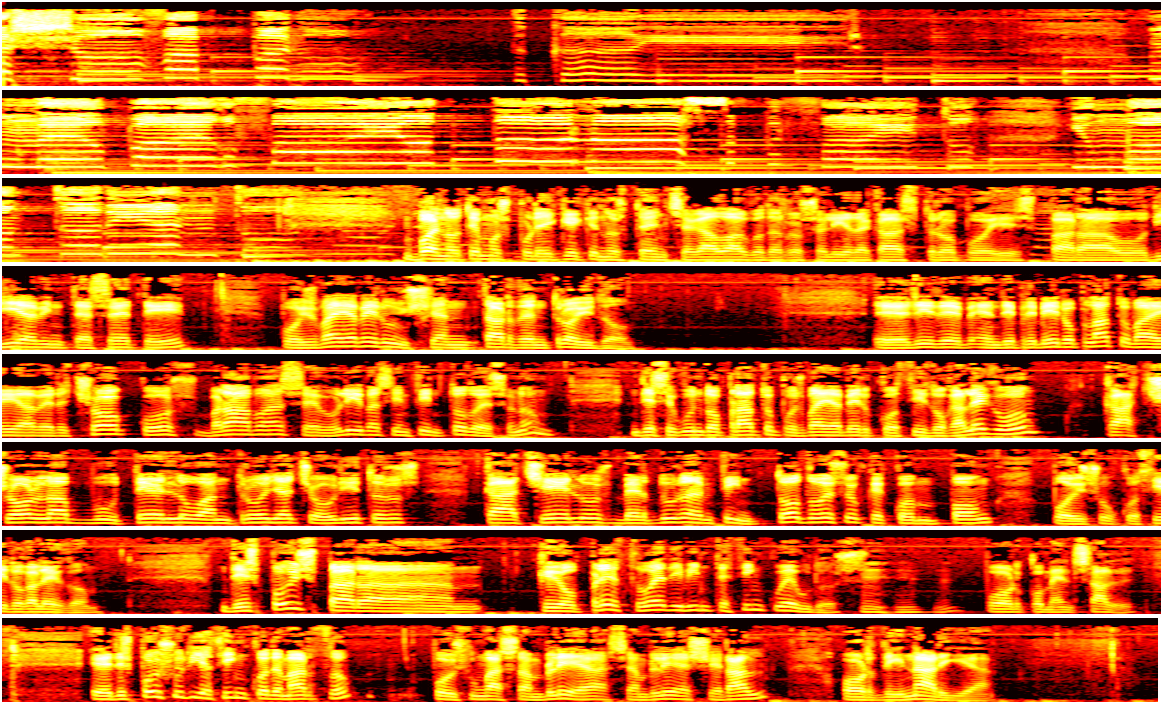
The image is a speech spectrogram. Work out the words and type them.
a chuva parou de cair. Meu bairro feio tornou-se perfeito e um monte de entulho. Bueno, temos por aquí que nos ten chegado algo de Rosalía de Castro, pois para o día 27, pois vai haber un xantar de entroido eh, de, de primeiro plato vai haber chocos, bravas, e olivas, en fin, todo eso, non? De segundo prato, pois vai haber cocido galego, cachola, butelo, antrolla, chouritos, cachelos, verduras, en fin, todo eso que compón pois o cocido galego. Despois para mm, que o prezo é de 25 euros uh -huh. por comensal. E despois o día 5 de marzo, pois unha asamblea, asamblea xeral ordinaria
